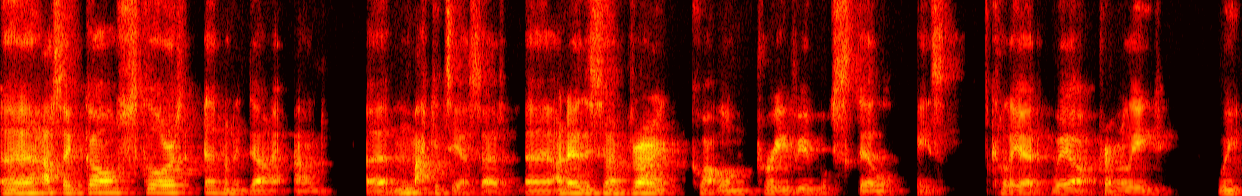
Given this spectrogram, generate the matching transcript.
Uh, I said goal scorers, Iliman Ndiaye and uh, McAtee, I said. Uh, I know this is a very quite long preview, but still it's clear we are Premier League. We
